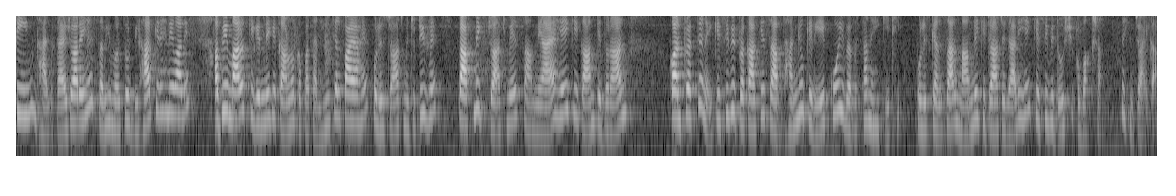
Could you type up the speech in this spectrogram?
तीन घायल बताए जा रहे हैं। सभी मजदूर बिहार के रहने वाले। अभी इमारत के गिरने के कारणों का पता नहीं चल पाया है। पुलिस जाँच में जुटी है। प्राथमिक जाँच में सामने आया है कि काम के दौरान कॉन्ट्रैक्टर ने किसी भी प्रकार की सावधानियों के लिए कोई व्यवस्था नहीं की थी। पुलिस के अनुसार मामले की जाँच जारी है, किसी भी दोषी को बख्शा नहीं जाएगा।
